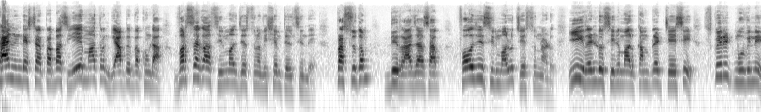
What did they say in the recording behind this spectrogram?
పాన్ ఇండియా స్టార్ ప్రభాస్ ఏ మాత్రం గ్యాప్ ఇవ్వకుండా వరుసగా సినిమాలు చేస్తున్న విషయం తెలిసిందే. ప్రస్తుతం ది రాజాసాబ్ ఫౌజీ సినిమాలు చేస్తున్నాడు. ఈ రెండు సినిమాలు కంప్లీట్ చేసి స్పిరిట్ మూవీని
